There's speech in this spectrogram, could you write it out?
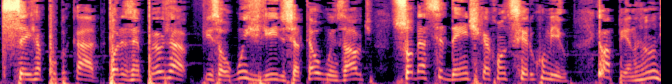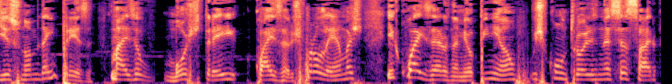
seja publicado. Por exemplo, eu já fiz alguns vídeos e até alguns áudios sobre acidentes que aconteceram comigo. Eu apenas não disse o nome da empresa, mas eu mostrei quais eram os problemas e quais eram, na minha opinião, os controles necessários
